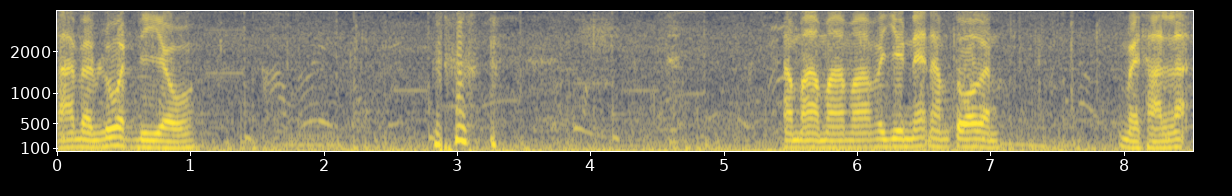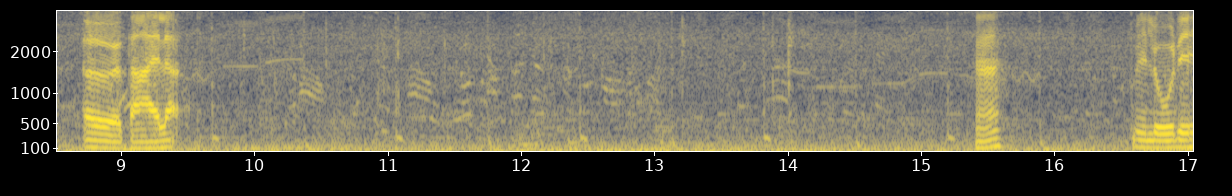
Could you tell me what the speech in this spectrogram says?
ตายแบบรวดเดียว เอามามามาไปยืนแนะนำตัวกัน ไม่ทันละ เออ ตายละ ฮะ ไม่รู้ดิ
